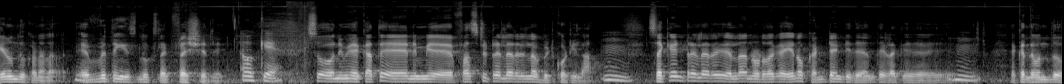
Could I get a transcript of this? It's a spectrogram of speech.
ಏನೊಂದು ಕಾಣಲ್ಲ. Everything is looks like fresh ಇಲ್ಲಿ. ಓಕೆ ಸೊ ನಿಮಗೆ ಕತೆ ನಿಮಗೆ ಫಸ್ಟ್ ಟ್ರೈಲರಲ್ಲಿ ನಾವು ಬಿಟ್ಕೊಟ್ಟಿಲ್ಲ. ಸೆಕೆಂಡ್ ಟ್ರೈಲರ್ ಎಲ್ಲ ನೋಡಿದಾಗ ಏನೋ ಕಂಟೆಂಟ್ ಇದೆ ಅಂತ ಹೇಳಕ್ಕೆ ಯಾಕಂದ್ರೆ ಒಂದು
